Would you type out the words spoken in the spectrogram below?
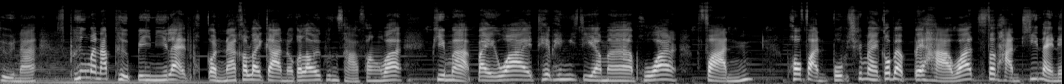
ถือนะเพิ่งมานับถือปีนี้แหละก่อนหน้าเข้ารายการเนาะก็เล่าให้คุณสาฟังว่าพิมอะไปไหว้เทพเฮงเจียมาเพราะว่าฝัน พอฝันปุ๊บใช่ไหมก็แบบไปหาว่าสถานที่ไหนใน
